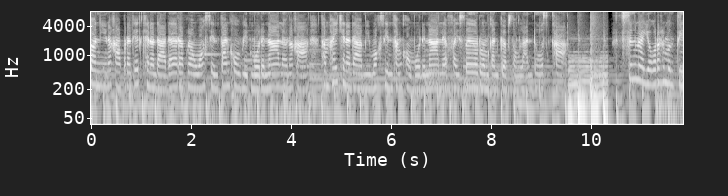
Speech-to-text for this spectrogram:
ตอนนี้นะคะ ประเทศแคนาดาได้รับรองวัคซีนต้านโควิดโมเดอร์นาแล้วนะคะทำให้แคนาดามีวัคซีนทั้งของโมเดอร์นาและไฟเซอร์รวมกันเกือบ 2 ล้านโดสค่ะ ซึ่งนายกรัฐมนตรี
